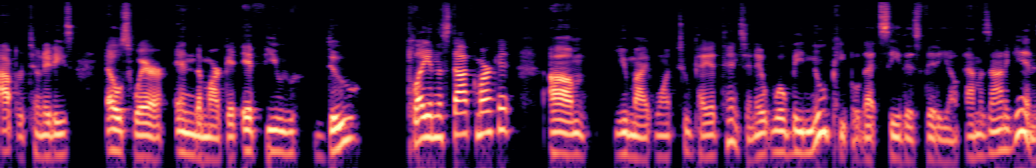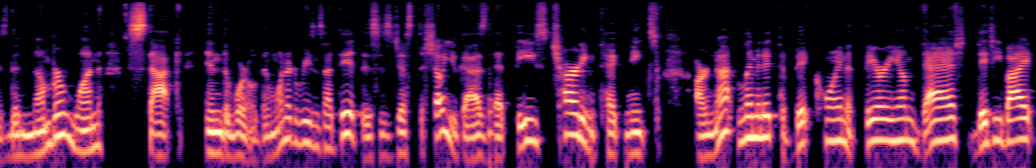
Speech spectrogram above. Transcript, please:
opportunities elsewhere in the market. If you do play in the stock market, um, you might want to pay attention. It will be new people that see this video. Amazon, again, is the number one stock in the world. And one of the reasons I did this is just to show you guys that these charting techniques are not limited to Bitcoin, Ethereum, Dash, Digibyte.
